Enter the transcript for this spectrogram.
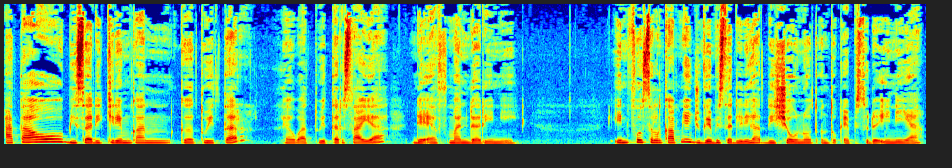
atau bisa dikirimkan ke Twitter lewat Twitter saya DF Mandarini. Info selengkapnya juga bisa dilihat di show note untuk episode ini ya.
